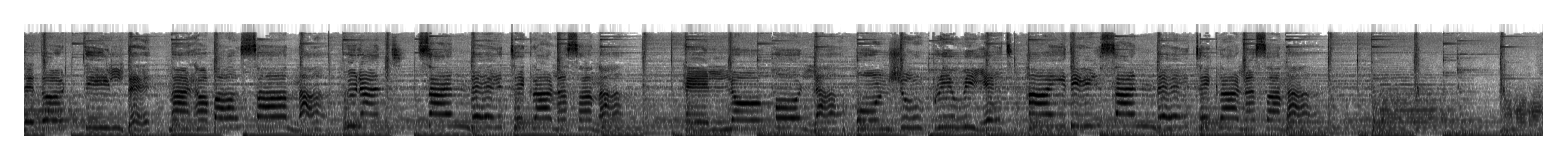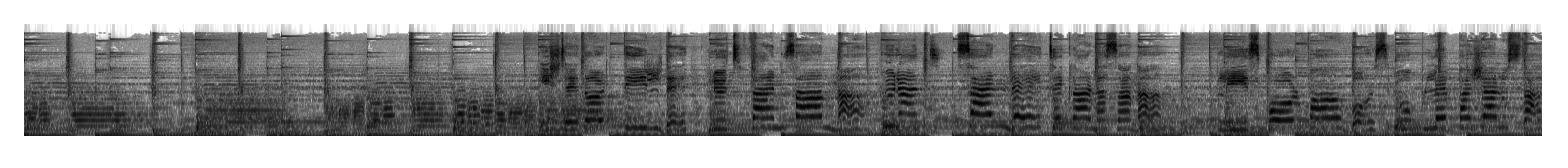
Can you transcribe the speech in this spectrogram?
te doy. sana Please, por favor, s'il vous plaît, pas jalousa.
